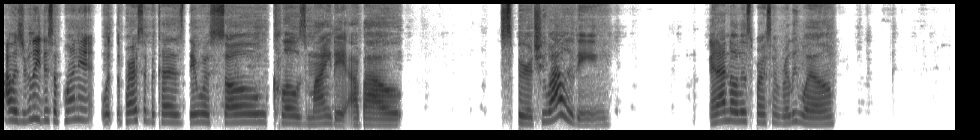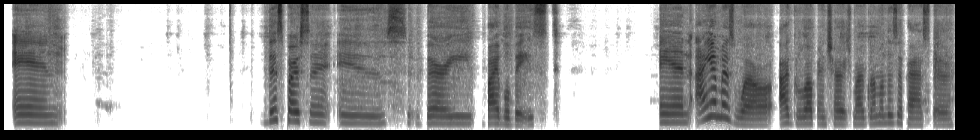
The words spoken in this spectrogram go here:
I was really disappointed with the person because they were so close minded about spirituality. And I know this person really well. And this person is very Bible based. And I am as well. I grew up in church. My grandmother's a pastor.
